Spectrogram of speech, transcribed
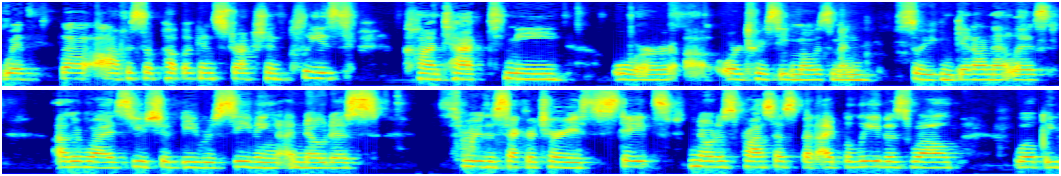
with the Office of Public Instruction, please contact me or, uh, or Tracy Mosman so you can get on that list. Otherwise, you should be receiving a notice through the Secretary of State's notice process, but I believe as well, we'll be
